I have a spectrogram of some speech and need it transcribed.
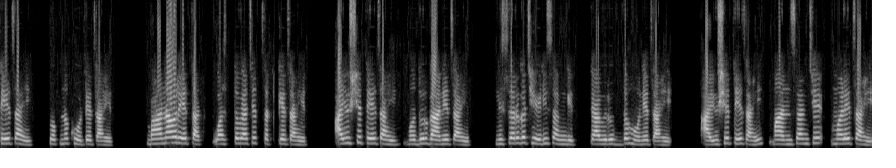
तेच आहे स्वप्न खोटेच आहेत. भानावर येतात वास्तव्याचे चटकेच आहेत. आयुष्य तेच आहे मधुर गाणेच आहेत. निसर्ग छेडी संगीत त्याविरुद्ध होणेच आहे. आयुष्य तेच आहे माणसांचे मळेच आहे.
